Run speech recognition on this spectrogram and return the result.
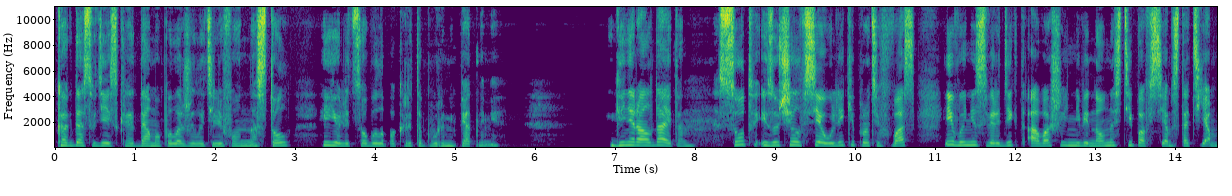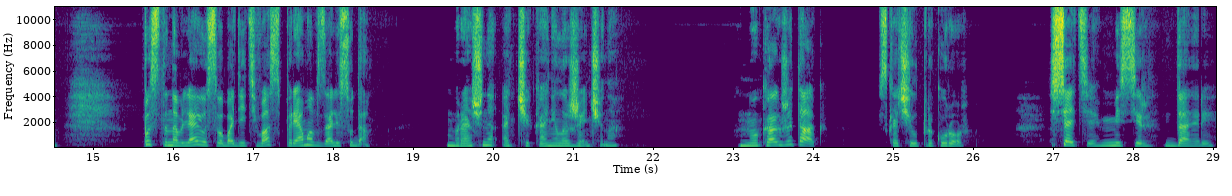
Когда судейская дама положила телефон на стол, ее лицо было покрыто бурыми пятнами. «Генерал Дайтон, суд изучил все улики против вас и вынес вердикт о вашей невиновности по всем статьям. Постановляю освободить вас прямо в зале суда», — мрачно отчеканила женщина. «Но как же так?» — вскочил прокурор. «Сядьте, мистер Даннери»,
